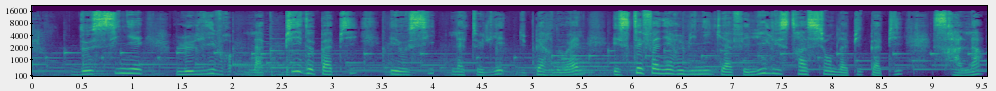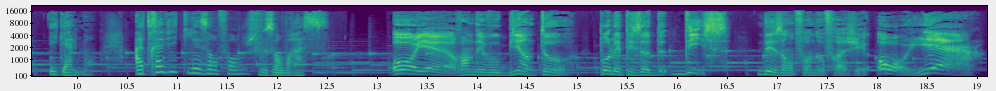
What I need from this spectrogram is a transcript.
de signer le livre La Pie de Papy et aussi l'atelier du Père Noël. Et Stéphanie Rubini, qui a fait l'illustration de La Pie de Papy, sera là également. À très vite les enfants, je vous embrasse. Oh yeah, rendez-vous bientôt pour l'épisode 10 des enfants naufragés. Oh yeah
